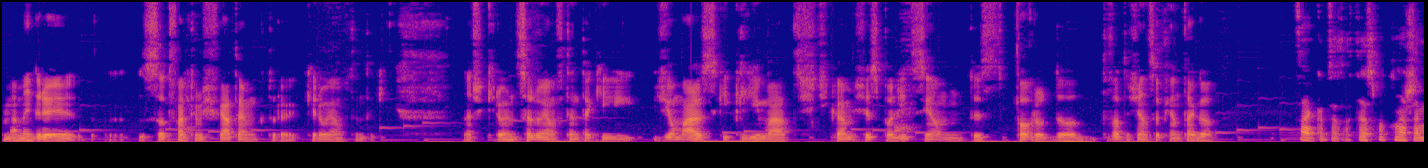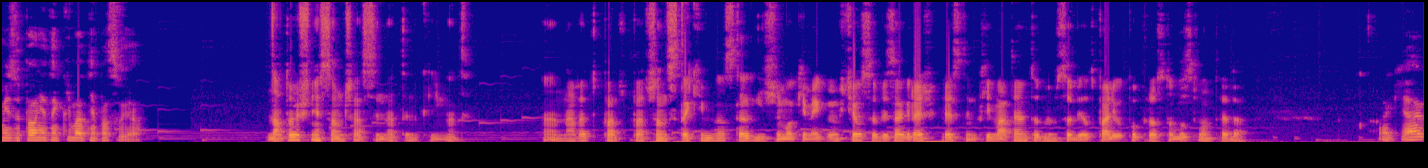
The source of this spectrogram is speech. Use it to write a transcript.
Mamy gry z otwartym światem, które kierują w ten taki. Znaczy kierują, celują w ten taki ziomalski klimat, ścigamy się z policją, to jest powrót do 2005. Tak, to, to smutne, że mi zupełnie ten klimat nie pasuje. No to już nie są czasy na ten klimat. Nawet pat- patrząc z takim nostalgicznym okiem, jakbym chciał sobie zagrać w grę z tym klimatem, to bym sobie odpalił po prostu Most Wanteda. Tak, ja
